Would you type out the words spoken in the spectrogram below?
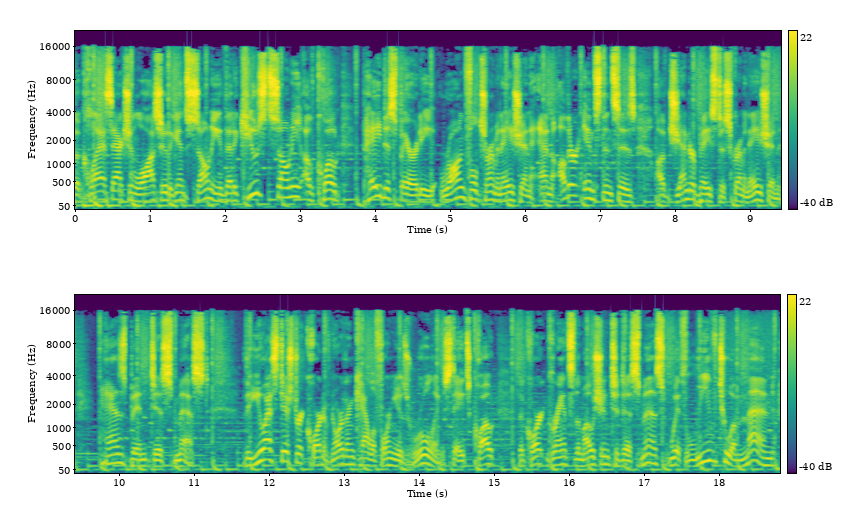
the class action lawsuit against Sony that accused Sony of, quote, pay disparity, wrongful termination, and other instances of gender based discrimination has been dismissed. The U.S. District Court of Northern California's ruling states, quote, the court grants the motion to dismiss with leave to amend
